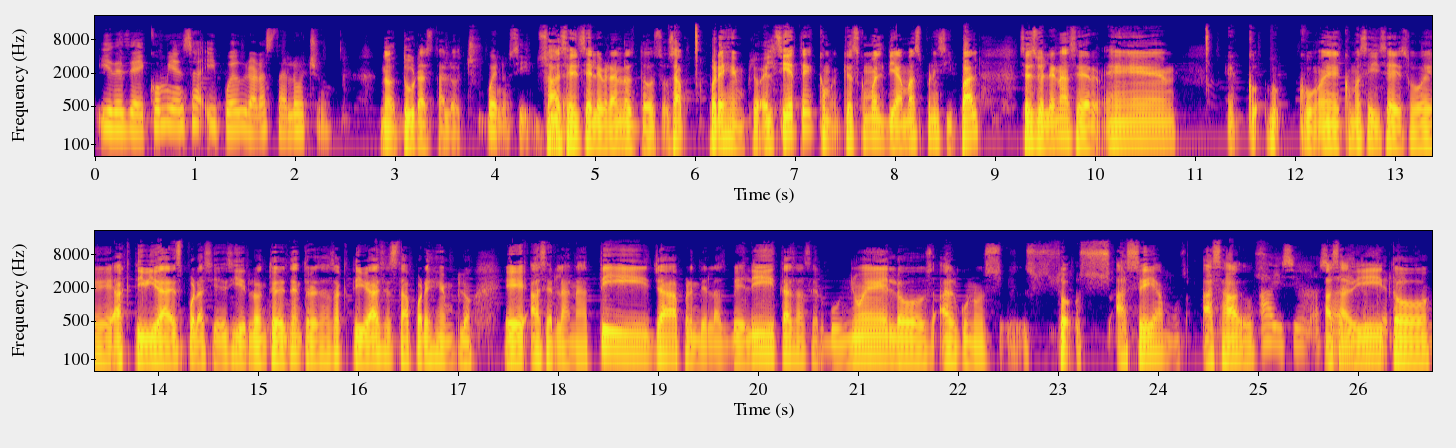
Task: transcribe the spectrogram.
y desde ahí comienza y puede durar hasta el 8. No, dura hasta el 8. Bueno, sí. O sea, dura. se celebran los dos. O sea, por ejemplo, el 7, como- que es como el día más principal, se suelen hacer, eh, ¿cómo se dice eso? Eh, actividades, por así decirlo. Entonces, dentro de esas actividades está, por ejemplo, eh, hacer la natilla, prender las velitas, hacer buñuelos, algunos so- hacíamos asados. Ay, sí, un asadito. Asadito.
